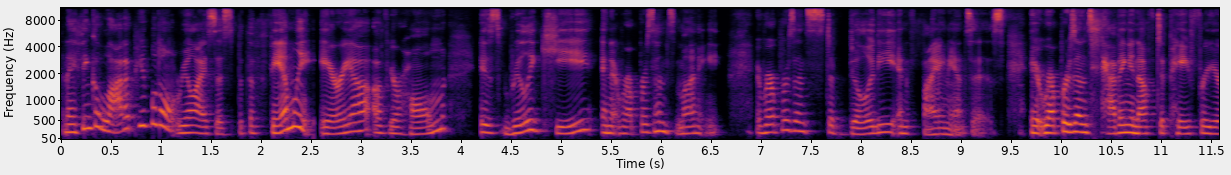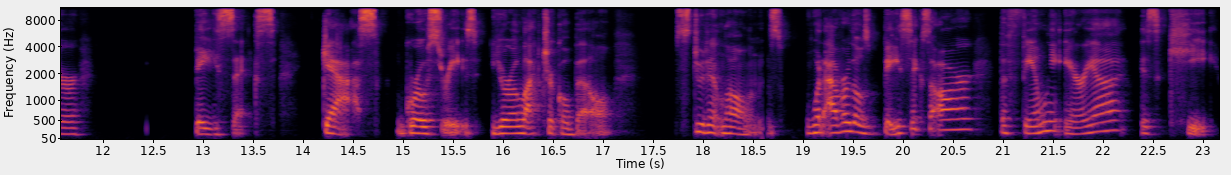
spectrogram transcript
And I think a lot of people don't realize this, but the family area of your home is really key and it represents money. It represents stability and finances. It represents having enough to pay for your basics, gas, groceries, your electrical bill, student loans, whatever those basics are, the family area is key.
